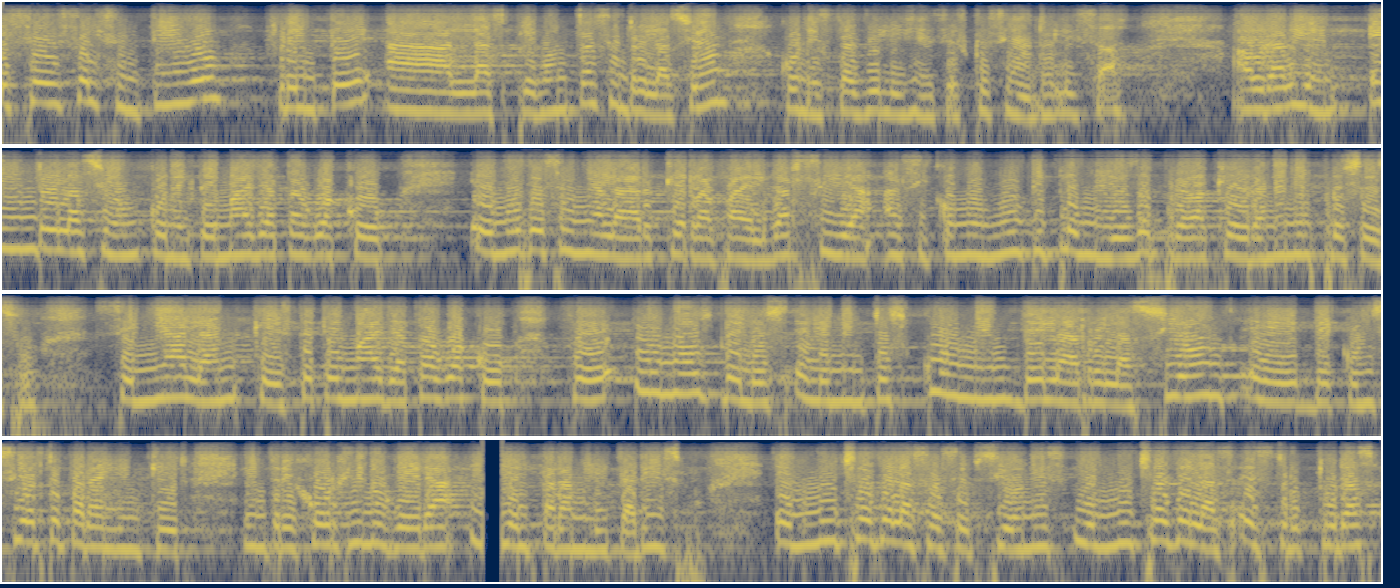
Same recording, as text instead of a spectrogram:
ese es el sentido frente a las preguntas en relación con estas diligencias que se han realizado. Ahora bien, en relación con el tema de hemos de señalar que Rafael García, así como múltiples medios de prueba que obran en el proceso, señalan que este tema de Yatahuacop fue uno de los elementos culmen de la relación eh, de concierto para delinquir entre Jorge Noguera y el paramilitarismo, en muchas de las acepciones y en muchas de las estructuras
